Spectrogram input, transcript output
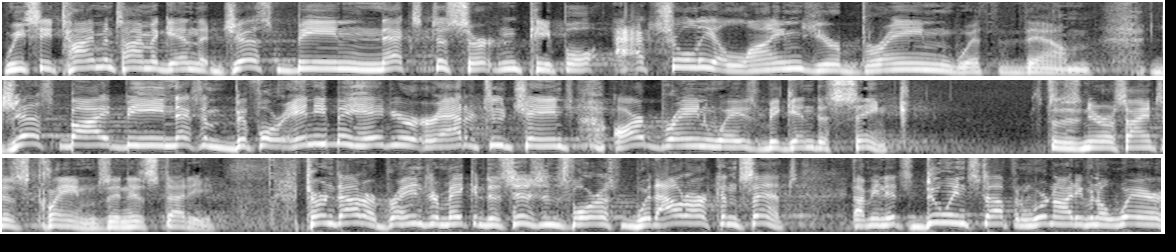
we see time and time again that just being next to certain people actually aligns your brain with them. Just by being next to them, before any behavior or attitude change, our brain waves begin to sync. So this neuroscientist claims in his study. Turns out our brains are making decisions for us without our consent. I mean, it's doing stuff and we're not even aware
